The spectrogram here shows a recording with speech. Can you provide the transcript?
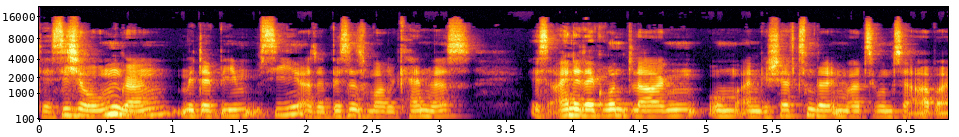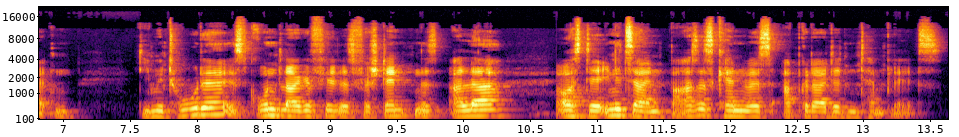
Der sichere Umgang mit der BMC, also Business Model Canvas, ist eine der Grundlagen, um an Geschäftsmodellinnovationen zu arbeiten. Die Methode ist Grundlage für das Verständnis aller aus der initialen Basis-Canvas abgeleiteten Templates.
